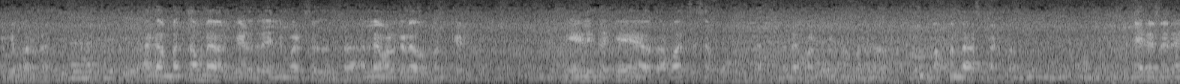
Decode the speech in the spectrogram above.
ಹೀಗೆ ಬಂದೆ. ಆಗ ಮತ್ತೊಮ್ಮೆ ಅವ್ರು ಕೇಳಿದ್ರೆ, ಎಲ್ಲಿ ಮಾಡಿಸೋದು ಅಂತ. ಅಲ್ಲೇ ಒಳಗಡೆ ಹೋಗು ಅಂತ ಕೇಳಿದ್ರು ಹೇಳಿದ್ದಕ್ಕೆ ಅವ್ರ ಅವಾಚ್ಯ ಶಬ್ದದಿಂದ ಮಾಡಿಕೊಂಡು ಬಂದು ಮಕ್ಕಳ ಹಾಸ್ಪಿಟ್ಲು. ಬೇರೆ ಬೇರೆ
